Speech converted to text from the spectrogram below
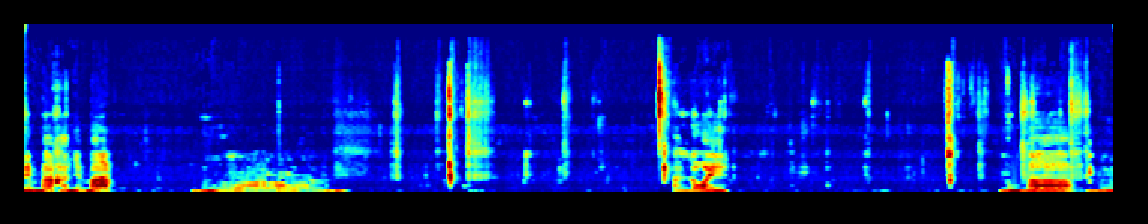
นิ่มมากค่ะ นิ่มมากอืมอร่อย นุ่มมาก อืม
